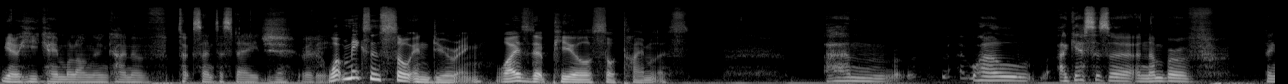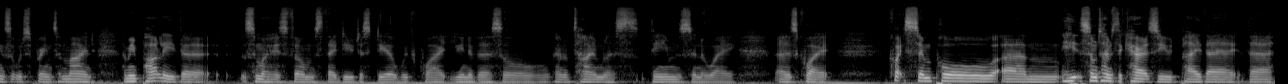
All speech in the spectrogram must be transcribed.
you know he came along and kind of took center stage. Yeah. Really. What makes him so enduring? Why is the appeal so timeless? Um, well, I guess there's a, a number of things that would spring to mind. I mean, partly the some of his films they do just deal with quite universal, kind of timeless themes in a way. Uh, it's quite quite simple. Um, he, sometimes the characters he would play, they're, they're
